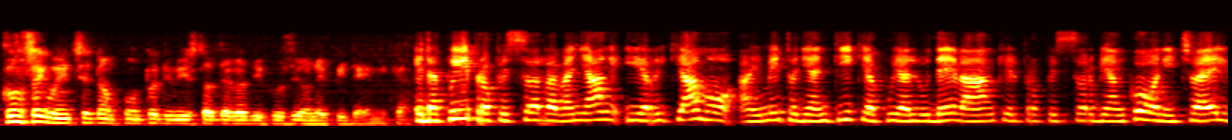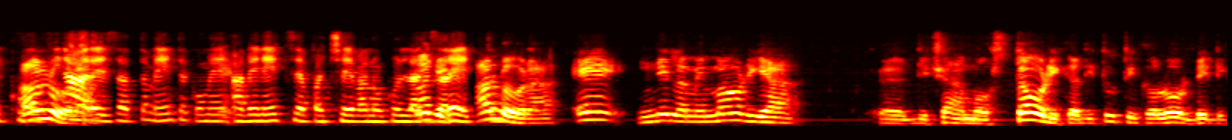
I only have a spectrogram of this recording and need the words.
conseguenze da un punto di vista della diffusione epidemica. E da qui, professor Ravagnan, il richiamo ai metodi antichi a cui alludeva anche il professor Bianconi, cioè il confinare allora, esattamente come a Venezia facevano con Lazzaretto. Allora, è nella memoria eh, diciamo, storica di tutti coloro, di,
